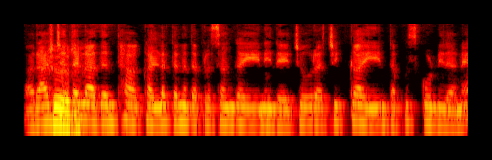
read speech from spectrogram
ರಾಜ್ಯದಲ್ಲಾದಂತಹ ಕಳ್ಳತನದ ಪ್ರಸಂಗ ಏನಿದೆ ಚೋರ ಚಿಕ್ಕ ಏನ್ ತಪ್ಪಿಸ್ಕೊಂಡಿದ್ದಾನೆ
